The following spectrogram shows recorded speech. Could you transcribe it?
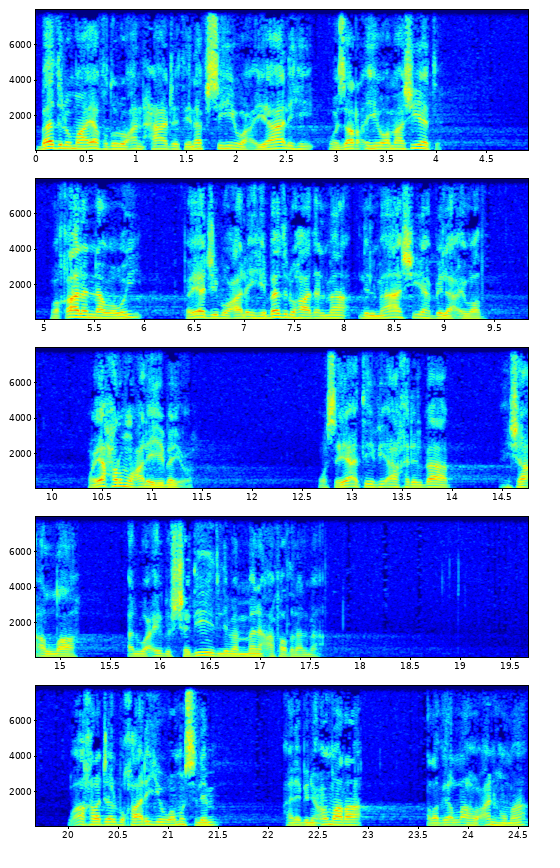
بذل ما يفضل عن حاجة نفسه وعياله وزرعه وماشيته. وقال النووي فيجب عليه بذل هذا الماء للماشية بلا عوض ويحرم عليه بيعه. وسيأتي في آخر الباب إن شاء الله الوعيد الشديد لمن منع فضل الماء. وأخرج البخاري ومسلم عن ابن عمر رضي الله عنهما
